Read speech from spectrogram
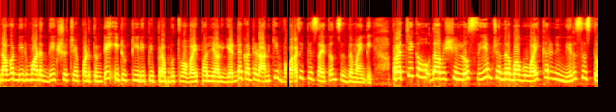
నవ నిర్మాణ దీక్ష చేపడుతుంటే ఇటు టీడీపీ ప్రభుత్వ వైఫల్యాలు ఎండగట్టడానికి వైసీపీ సైతం సిద్దమైంది ప్రత్యేక హోదా విషయంలో సీఎం చంద్రబాబు వైఖరిని నిరసిస్తూ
